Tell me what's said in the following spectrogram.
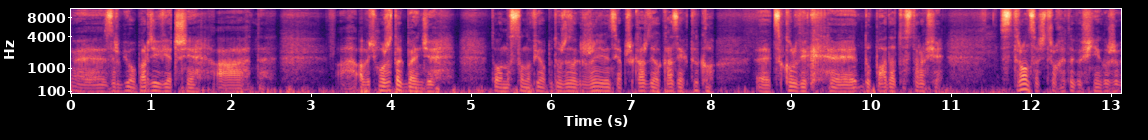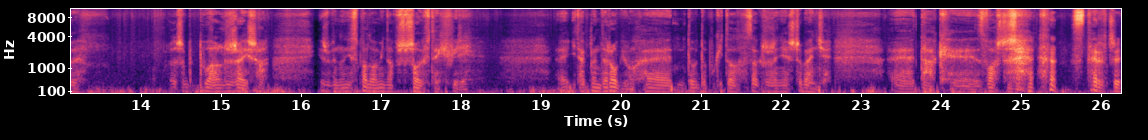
e, zrobiło bardziej wiecznie, a, a, a być może tak będzie, to ona stanowiłaby duże zagrożenie, więc ja przy każdej okazji, jak tylko e, cokolwiek e, dopada, to staram się strącać trochę tego śniegu, żeby żeby była lżejsza i żeby no nie spadła mi na pszczoły w tej chwili. E, I tak będę robił, e, do, dopóki to zagrożenie jeszcze będzie. E, Tak, zwłaszcza, że sterczy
